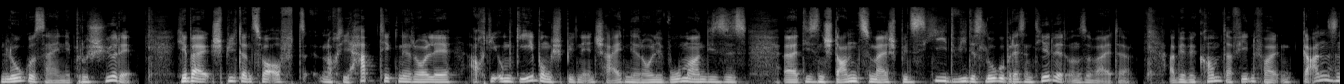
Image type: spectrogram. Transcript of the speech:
ein Logo sein, eine Broschüre. Hierbei spielt dann zwar oft noch die Haptik eine Rolle, auch die Umgebung spielt eine entscheidende Rolle, wo man dieses, äh, diesen Stand zum Beispiel sieht, wie das Logo präsentiert wird und so weiter. Aber ihr bekommt auf jeden Fall ein ganz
